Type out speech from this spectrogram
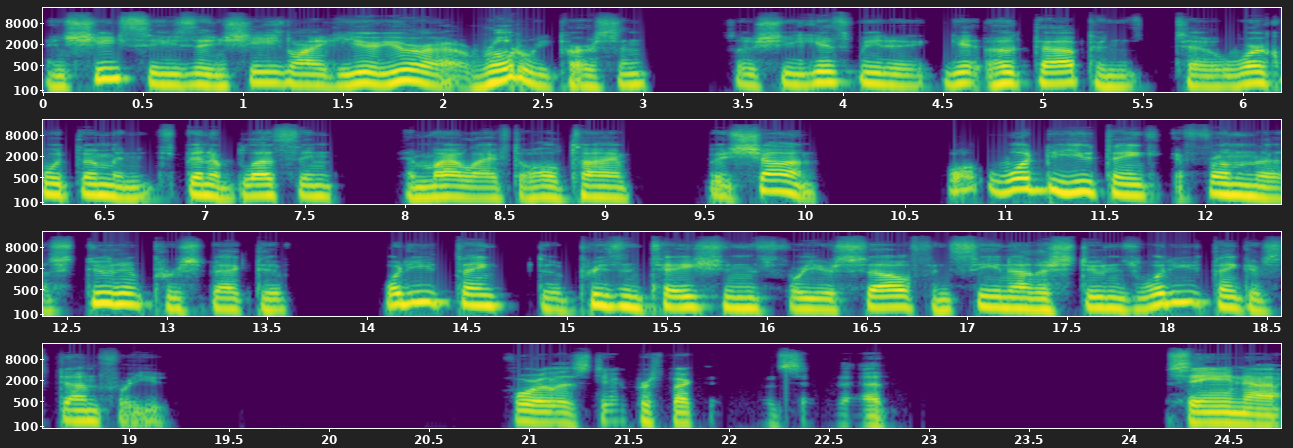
And she sees it and she's like, you're, you're a Rotary person. So she gets me to get hooked up and to work with them. And it's been a blessing in my life the whole time. But Sean, what, what do you think from the student perspective? What do you think the presentations for yourself and seeing other students, what do you think it's done for you? For the student perspective, I would say that seeing uh,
